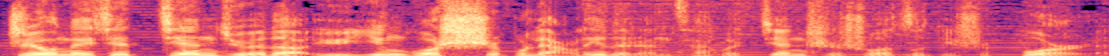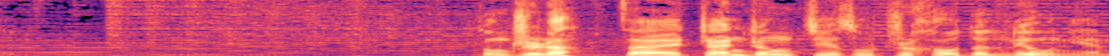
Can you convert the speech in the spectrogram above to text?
只有那些坚决的与英国势不两立的人，才会坚持说自己是布尔人。总之呢，在战争结束之后的六年，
